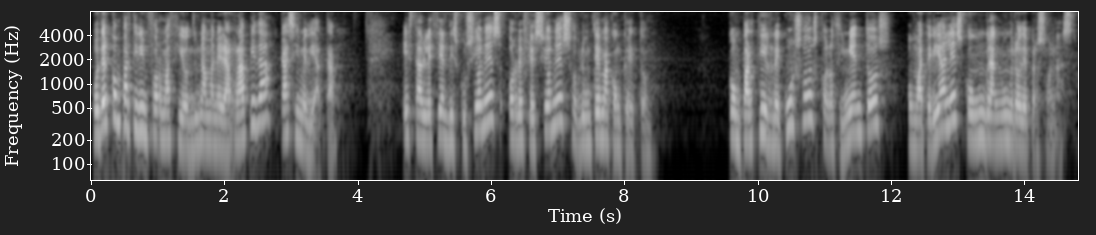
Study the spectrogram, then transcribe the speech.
Poder compartir información de una manera rápida, casi inmediata. Establecer discusiones o reflexiones sobre un tema concreto. Compartir recursos, conocimientos o materiales con un gran número de personas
